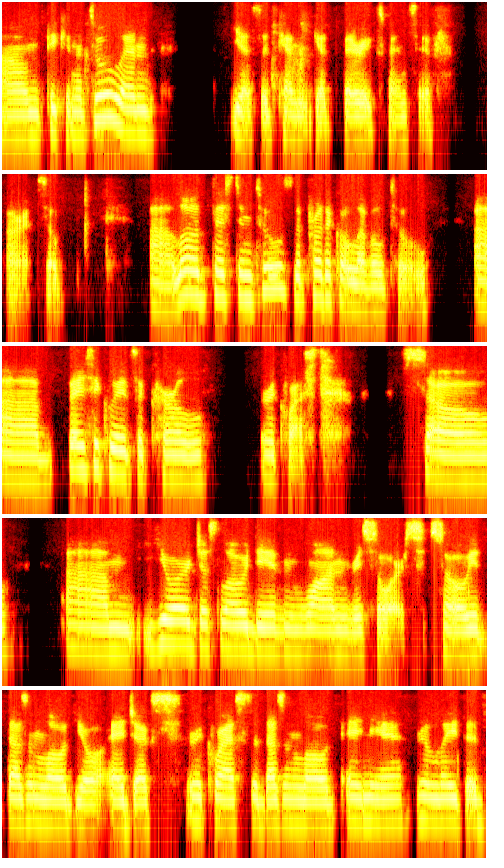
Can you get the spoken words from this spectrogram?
um, picking a tool and yes, it can get very expensive. All right, so uh, load testing tools, the protocol level tool. Uh, basically, it's a curl request. So um, you're just loading one resource. So it doesn't load your Ajax request. It doesn't load any related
